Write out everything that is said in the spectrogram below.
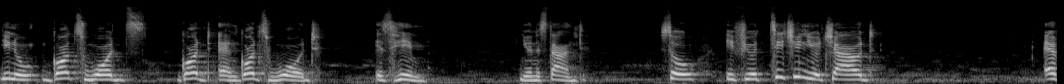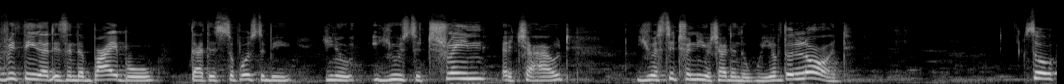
you know, God's words, God and God's word is Him. You understand? So if you're teaching your child everything that is in the Bible that is supposed to be, you know, used to train a child, you are still training your child in the way of the Lord. So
